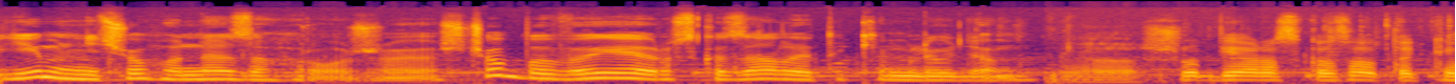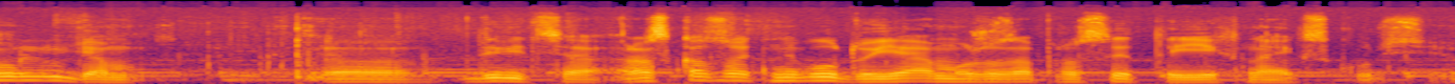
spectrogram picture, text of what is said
їм нічого не загрожує. Що би ви розказали таким людям? Е, Що б я розказав таким людям? Е, Дивіться, розказувати не буду, я можу запросити їх на екскурсію.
